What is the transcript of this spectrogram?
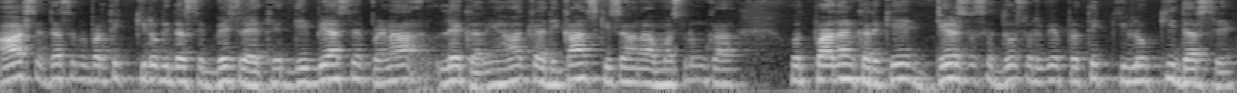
आठ से दस रुपए प्रति किलो की दर से बेच रहे थे। दिव्या से प्रेरणा लेकर यहाँ के अधिकांश किसान अब मशरूम का उत्पादन करके डेढ़ सौ से दो सौ रुपये प्रति किलो की दर से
